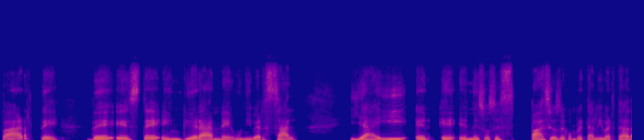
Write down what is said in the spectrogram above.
parte de este engrane universal. Y ahí, en, en esos espacios de completa libertad,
